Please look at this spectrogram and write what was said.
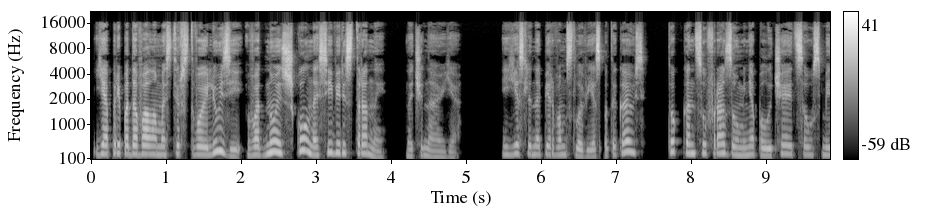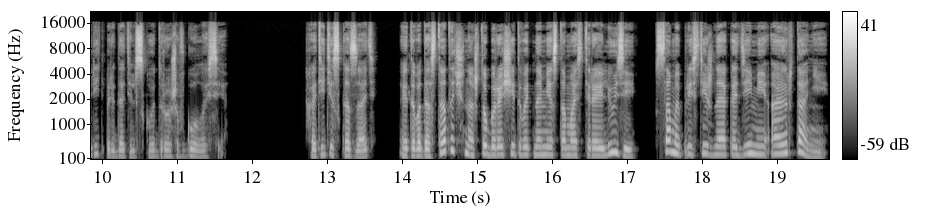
«Я преподавала мастерство иллюзий в одной из школ на севере страны», начинаю я. И если на первом слове я спотыкаюсь, то к концу фразы у меня получается усмирить предательскую дрожь в голосе. «Хотите сказать, этого достаточно, чтобы рассчитывать на место мастера иллюзий в самой престижной академии Аэртании?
